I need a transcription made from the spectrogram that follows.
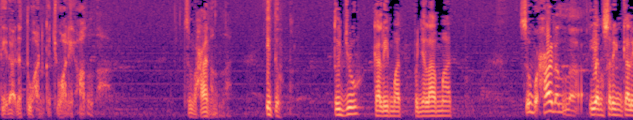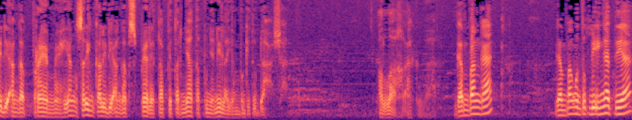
Tidak ada Tuhan kecuali Allah. Subhanallah. Itu Tujuh kalimat penyelamat. Subhanallah. Yang sering kali dianggap remeh. Yang sering kali dianggap sepele. Tapi ternyata punya nilai yang begitu dahsyat. Allah Akbar. Gampang kan? Gampang untuk diingat ya.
